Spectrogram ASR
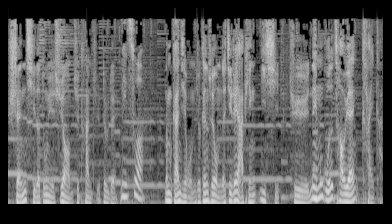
神奇的东西需要我们去探知，对不对？没错。那么赶紧，我们就跟随我们的记者亚平一起去内蒙古的草原看一看。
